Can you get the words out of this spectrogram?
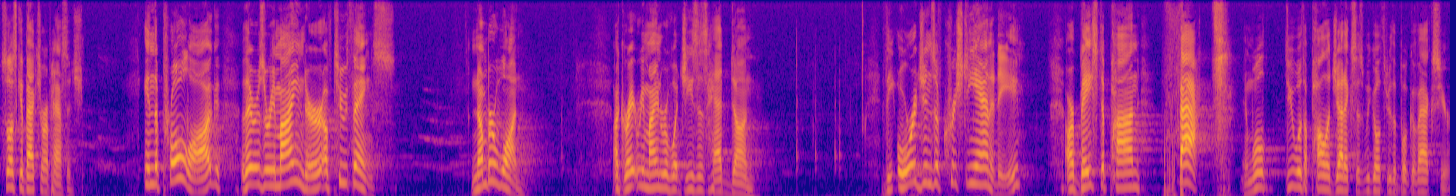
So let's get back to our passage. In the prologue, there is a reminder of two things. Number one, a great reminder of what Jesus had done. The origins of Christianity are based upon fact, and we'll deal with apologetics as we go through the book of Acts here.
